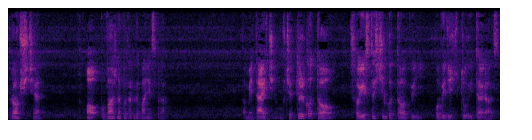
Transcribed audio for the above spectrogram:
Proście o poważne potraktowanie spraw. Pamiętajcie, mówcie tylko to, co jesteście gotowi powiedzieć tu i teraz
